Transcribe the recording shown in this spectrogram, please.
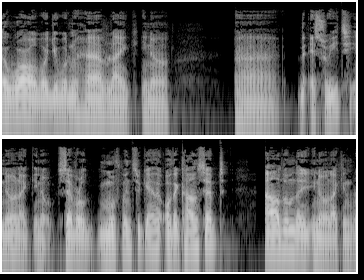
a world where you wouldn't have like you know uh, a suite, you know, like you know several movements together, or the concept album that you know, like in.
